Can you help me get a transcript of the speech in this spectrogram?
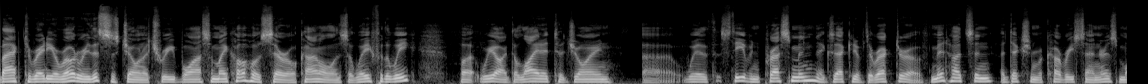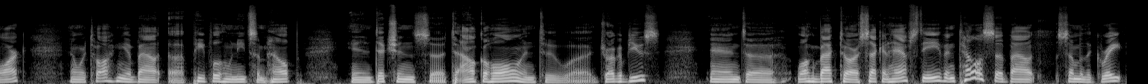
back to Radio Rotary. This is Jonah Triebwasser, and my co-host Sarah O'Connell is away for the week, but we are delighted to join uh, with Stephen Pressman, Executive Director of Mid Hudson Addiction Recovery Centers, MARC, and we're talking about uh, people who need some help in addictions uh, to alcohol and to uh, drug abuse. And uh, welcome back to our second half, Steve, and tell us about some of the great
